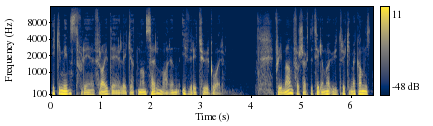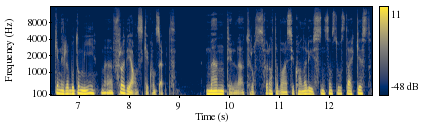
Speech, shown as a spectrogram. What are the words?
Ikke minst fordi Freud, i likhet med han selv, var en ivrig turgåer. Freeman forsøkte til og med å uttrykke mekanikken i lobotomi med freudianske konsept. Men til tross for at det var psykoanalysen som sto sterkest,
